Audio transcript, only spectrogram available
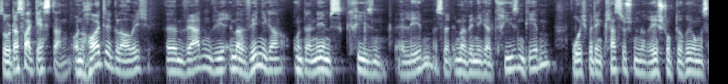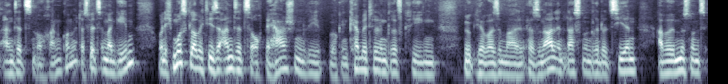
So, das war gestern. Und heute, glaube ich, ähm, werden wir immer weniger Unternehmenskrisen erleben. Es wird immer weniger Krisen geben, wo ich mit den klassischen Restrukturierungsansätzen auch rankomme. Das wird es immer geben. Und ich muss, glaube ich, diese Ansätze auch beherrschen, wie Working Capital in den Griff kriegen, möglicherweise mal Personal entlassen und reduzieren. Aber wir müssen uns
